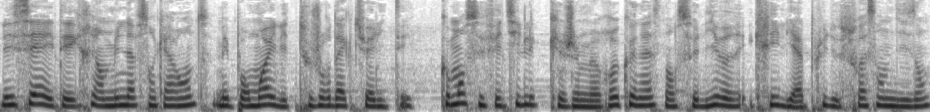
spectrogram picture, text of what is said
L'essai a été écrit en 1940, mais pour moi, il est toujours d'actualité. Comment se fait-il que je me reconnaisse dans ce livre écrit il y a plus de 70 ans?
